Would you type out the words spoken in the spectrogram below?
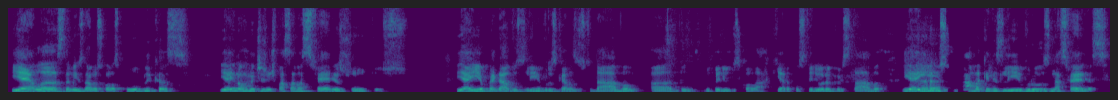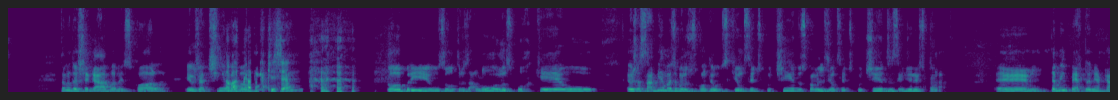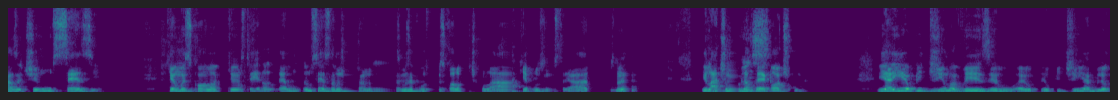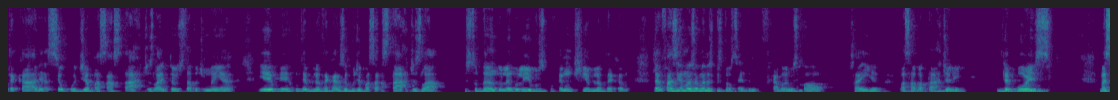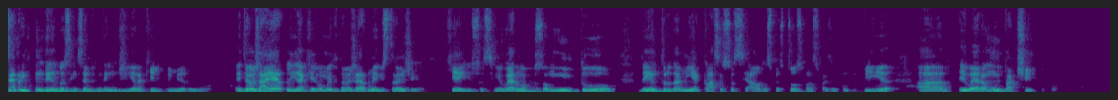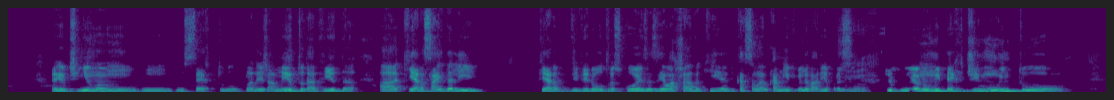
E elas também estudavam escolas públicas, e aí, normalmente, a gente passava as férias juntos. E aí, eu pegava os livros que elas estudavam, uh, do, do, período escolar, que era posterior ao que eu estava, e aí uhum. estudava aqueles livros nas férias. Então, quando eu chegava na escola, eu já tinha Tava uma vantagem já. sobre os outros alunos, porque eu, eu já sabia mais ou menos os conteúdos que iam ser discutidos, como eles iam ser discutidos, e assim direcionado. É, também perto da minha casa tinha um SESI, que é uma escola que eu não sei, eu, eu não sei exatamente, mas é uma escola particular, que é para os industriários, né? E lá tinha uma biblioteca Isso. ótima. E aí eu pedi uma vez, eu, eu, eu, pedi à bibliotecária se eu podia passar as tardes lá. Então eu estava de manhã, e aí eu perguntei à bibliotecária se eu podia passar as tardes lá, estudando, lendo livros, porque não tinha biblioteca. Então eu fazia mais ou menos isso. Então eu ficava na minha escola, saía, passava a tarde ali. Depois, mas sempre entendendo, assim, sempre entendia naquele primeiro então eu já era ali, naquele momento então, eu já era meio estrangeiro, que é isso, assim, eu era uma pessoa muito, dentro da minha classe social, das pessoas com as quais eu convivia, uh, eu era muito atípico. Eu tinha um, um, um certo planejamento da vida uh, que era sair dali, que era viver outras coisas, e eu achava que a educação era o caminho que me levaria para ali. Tipo, eu não me perdi muito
